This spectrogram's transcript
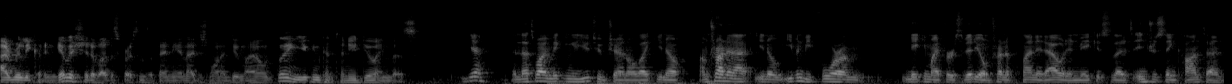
I really couldn't give a shit about this person's opinion, I just want to do my own thing, you can continue doing this. Yeah, and that's why I'm making a YouTube channel. Like, you know, I'm trying to, you know, even before I'm making my first video, I'm trying to plan it out and make it so that it's interesting content.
